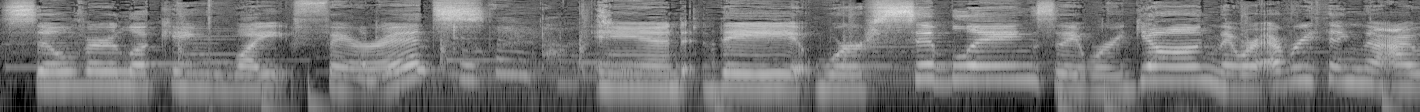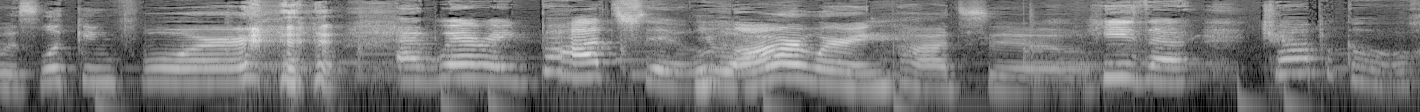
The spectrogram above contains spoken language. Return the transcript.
silver looking white ferrets. And they were siblings, they were young, they were everything that I was looking for. I'm wearing Pazu. you are wearing Pazu. He's a tropical.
